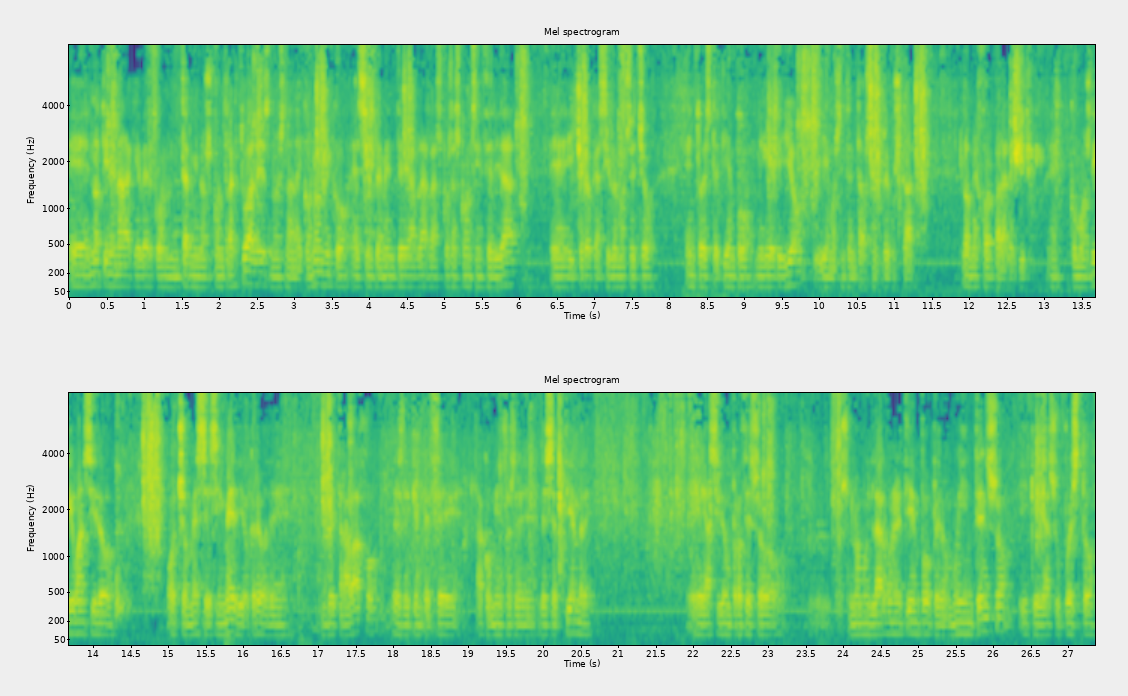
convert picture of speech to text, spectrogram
Eh, no tiene nada que ver con términos contractuales, no es nada económico, es simplemente hablar las cosas con sinceridad eh, y creo que así lo hemos hecho en todo este tiempo Miguel y yo y hemos intentado siempre buscar lo mejor para el equipo. eh. Como os digo, han sido ocho meses y medio, creo, de, de trabajo desde que empecé a comienzos de, de septiembre. Eh, ha sido un proceso pues, no muy largo en el tiempo, pero muy intenso y que ha supuesto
